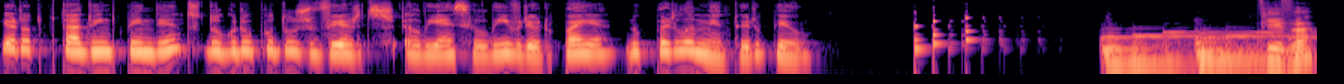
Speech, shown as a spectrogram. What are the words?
eurodeputado independente do Grupo dos Verdes, Aliança Livre Europeia, no Parlamento Europeu. Viva!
